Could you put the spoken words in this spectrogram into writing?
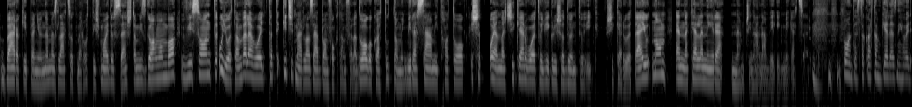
bár a képernyőn nem ez látszott, mert ott is majd összeestem izgalmamba, viszont úgy voltam vele, hogy tehát kicsit már lazábban fogtam fel a dolgokat, tudtam, hogy mire számíthatok, és hát olyan nagy siker volt, hogy végül is a döntőig sikerült eljutnom, ennek ellenére nem csinálnám végig még egyszer. Pont ezt akartam kérdezni, hogy,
